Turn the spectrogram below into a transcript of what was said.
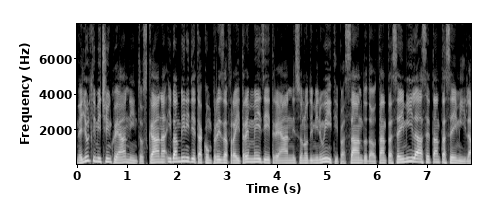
Negli ultimi cinque anni in Toscana i bambini di età compresa fra i tre mesi e i tre anni sono diminuiti, passando da 86.000 a 76.000.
